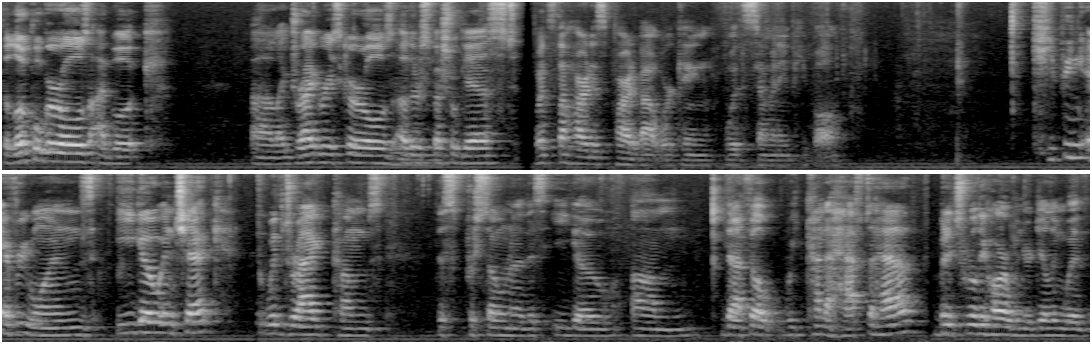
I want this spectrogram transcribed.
the local girls, I book. Uh, like drag race girls, other special guests, What's the hardest part about working with so many people? keeping everyone's ego in check. With drag comes this persona, this ego um, that I feel we kind of have to have. But it's really hard when you're dealing with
